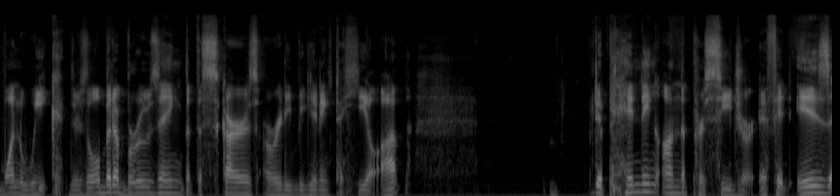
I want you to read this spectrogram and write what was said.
one week. There's a little bit of bruising, but the scar is already beginning to heal up. Depending on the procedure, if it is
